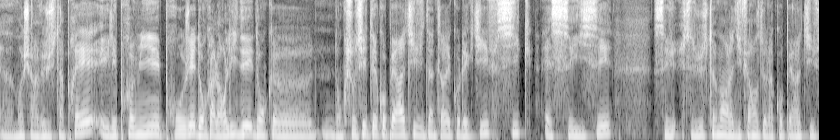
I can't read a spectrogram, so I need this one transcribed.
moi, je suis arrivé juste après. Et les premiers projets, donc, alors l'idée, donc Société coopérative d'intérêt collectif, SIC, SCIC, c'est justement la différence de la coopérative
